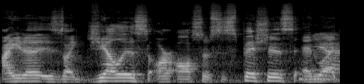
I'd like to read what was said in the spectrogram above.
Ida is like jealous, are also suspicious, and like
